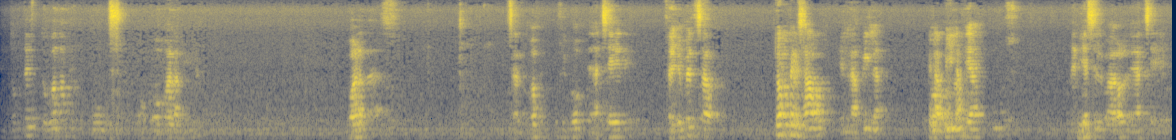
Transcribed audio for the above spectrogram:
Entonces tú cuando push o pop a la pila, guardas, o pop de HL. Sea, yo pensaba ¿Tú has pensado? en la pila, En la pila. cuando hacías push, metías el valor de HL.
